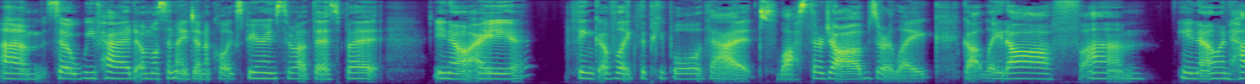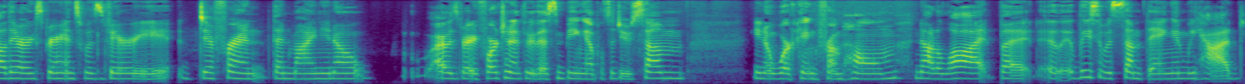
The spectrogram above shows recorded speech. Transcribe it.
Um, so we've had almost an identical experience throughout this. But, you know, I think of like the people that lost their jobs or like got laid off, um, you know, and how their experience was very different than mine. You know, I was very fortunate through this and being able to do some you know, working from home, not a lot, but at least it was something. And we had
